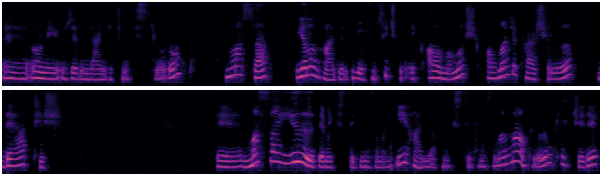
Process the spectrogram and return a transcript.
e, örneği üzerinden gitmek istiyorum. Masa yalın haldir biliyorsunuz. Hiçbir ek almamış. Almanca karşılığı der Tisch e, masayı demek istediğim zaman, iyi hal yapmak istediğim zaman ne yapıyorum? Türkçe'de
